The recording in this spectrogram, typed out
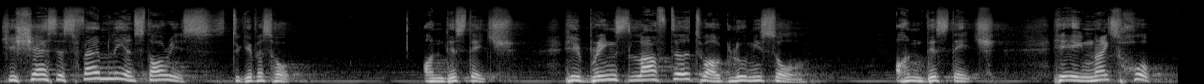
He shares His family and stories to give us hope. On this stage, He brings laughter to our gloomy soul. On this stage, He ignites hope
